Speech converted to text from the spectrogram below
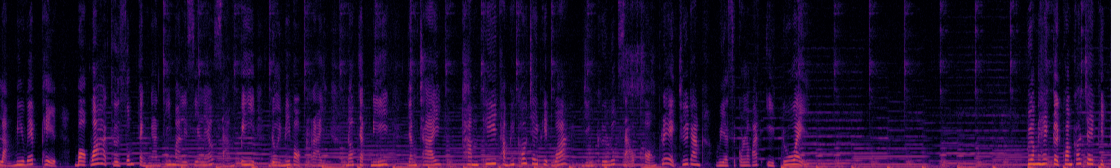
หลังมีเว็บเพจบอกว่าเธอซุ่มแต่งงานที่มาเลเซียแล้ว 3 ปี โดยไม่บอกใคร นอกจากนี้ ยังใช้คำที่ทำให้เข้าใจผิดว่า หญิงคือลูกสาวของพระเอกชื่อดังเวียสกลวัฒน์อีกด้วย เพื่อไม่ให้เกิดความเข้าใจผิดไป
